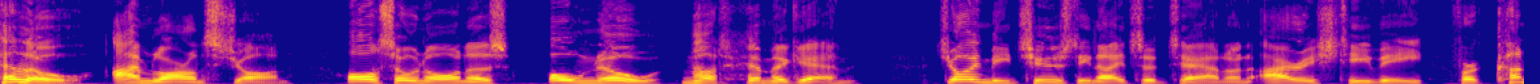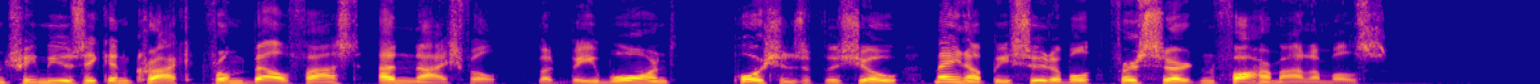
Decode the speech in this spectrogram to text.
Hello, I'm Lawrence John, also known as Oh No, Not Him Again. Join me Tuesday nights at 10 on Irish TV for country music and craic from Belfast and Nashville. But be warned, portions of the show may not be suitable for certain farm animals.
